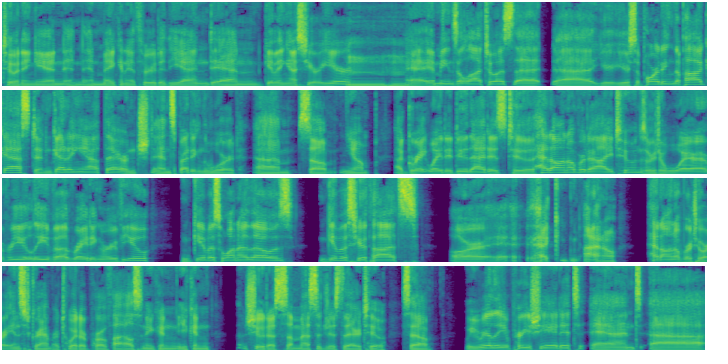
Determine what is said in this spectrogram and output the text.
tuning in and, and making it through to the end and giving us your ear. hmm Uh, It means a lot to us that uh, you're, you're supporting the podcast and getting out there and, and spreading the word. Um, so, you know, a great way to do that is to head on over to iTunes or to wherever you leave a rating review. Give us one of those. Give us your thoughts, or uh, heck, I don't know. Head on over to our Instagram or Twitter profiles, and you can you can shoot us some messages there too. So we really appreciate it, and uh,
